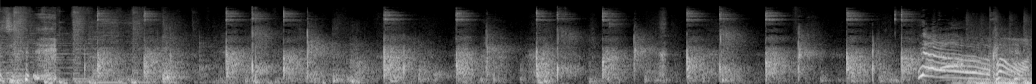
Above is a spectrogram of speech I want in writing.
no! Come on!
